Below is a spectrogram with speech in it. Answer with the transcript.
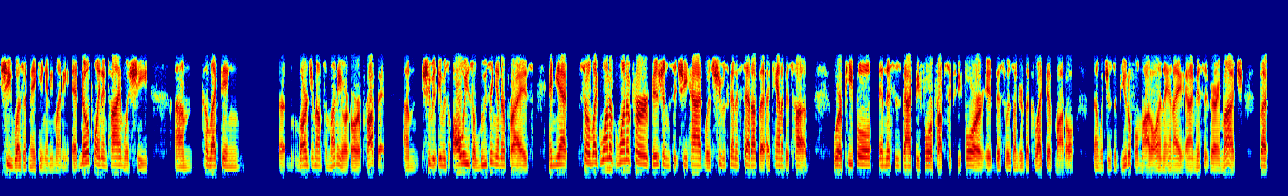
she wasn't making any money. At no point in time was she um, collecting uh, large amounts of money or, or a profit. Um, she was it was always a losing enterprise, and yet so like one of one of her visions that she had was she was going to set up a, a cannabis hub where people, and this is back before Prop 64, it, this was under the collective model, um, which is a beautiful model, and, and I, I miss it very much. But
